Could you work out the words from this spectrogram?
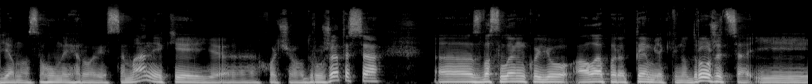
Є в нас головний герой Семен, який е, хоче одружитися е, з Василинкою, але перед тим як він одружиться і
